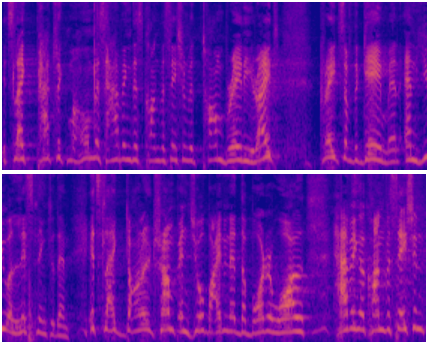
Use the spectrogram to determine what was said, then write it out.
it's like Patrick Mahomes having this conversation with Tom Brady, right? Greats of the game, and, and you are listening to them. It's like Donald Trump and Joe Biden at the border wall having a conversation,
